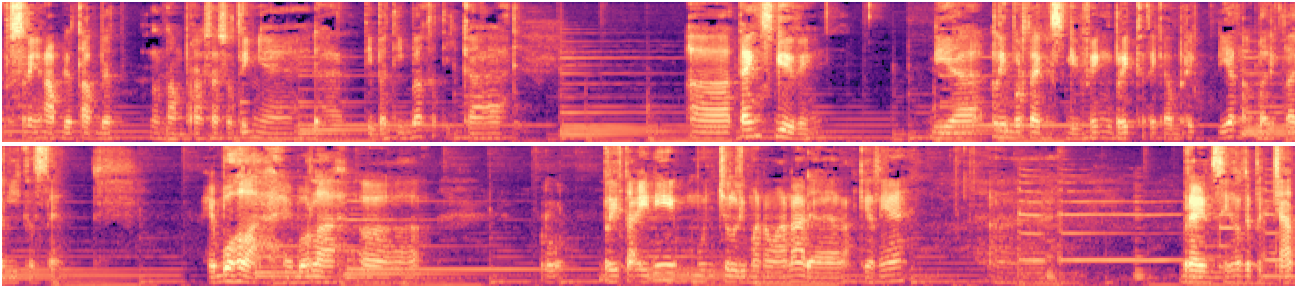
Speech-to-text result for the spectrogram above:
sering update-update tentang proses syutingnya dan tiba-tiba ketika uh, Thanksgiving dia libur Thanksgiving break ketika break dia nggak balik lagi ke set. Heboh lah heboh lah uh, berita ini muncul di mana-mana dan akhirnya Brian Singer dipecat.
